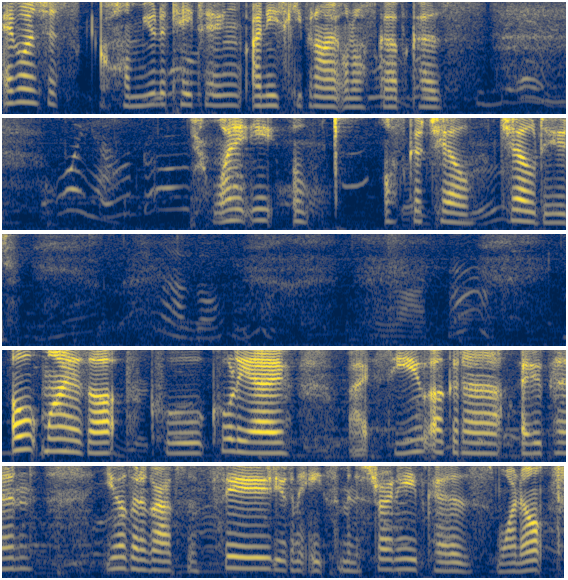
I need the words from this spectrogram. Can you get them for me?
Everyone's just communicating. I need to keep an eye on Oscar because... Why don't you... Oh, Oscar, chill. Chill, dude. Oh, Maya's up. Cool. Coolio. Right, so you are going to open... You're going to grab some food. You're going to eat some minestrone because why not?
